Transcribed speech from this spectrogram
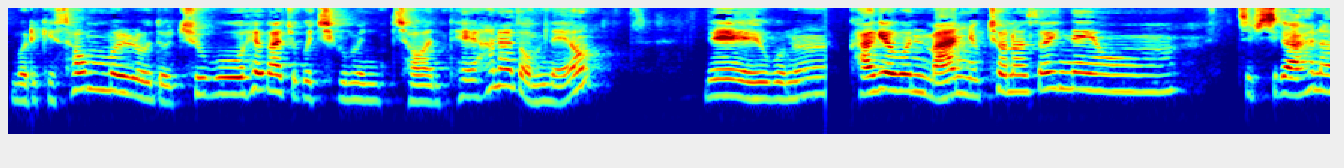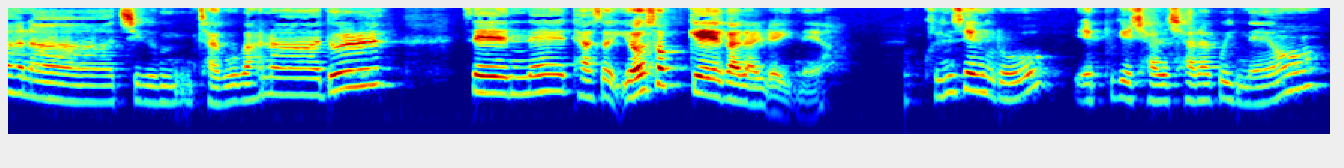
뭐 이렇게 선물로도 주고 해가지고 지금은 저한테 하나도 없네요. 네, 요거는 가격은 16,000원 써있네요. 집시가 하나하나 지금 자구가 하나, 둘, 셋, 넷, 다섯, 여섯 개가 달려있네요. 군생으로 예쁘게 잘 자라고 있네요.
